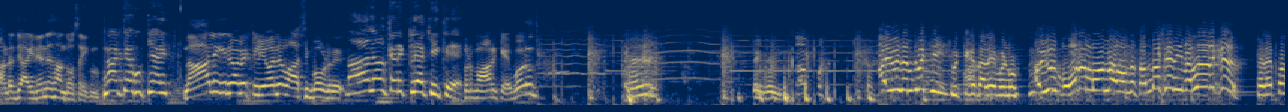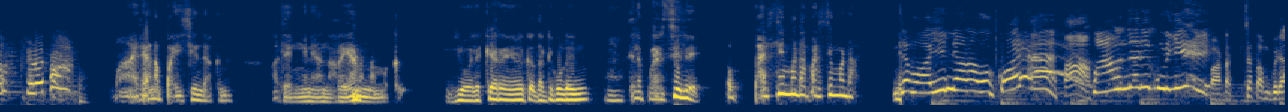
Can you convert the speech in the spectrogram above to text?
അന്റെ അതിനെ നാട്ടിയ കുട്ടിയായി? നാല് കിലോന്റെ ക്ലിയോന്റെ വാഷിംഗ് പൗഡർ. നാലാൾക്കാരെ ക്ലിയാക്കിക്കേ ഇവിടെ മാറിക്കേ വെറും അയ്യോ എന്ത് പറ്റി? ചുറ്റിക്ക് തലേ വീണു. അയ്യോ ബോധം പോകുന്ന ഒന്ന് സന്തോഷം നീ വെള്ളം എടുക്ക്. ഇളയപ്പാ ഇളയപ്പാ ആരാണ് പൈസ ഉണ്ടാക്കുന്നത്? അതെങ്ങനെയാന്ന് അറിയണം നമുക്ക്. ഈ ഒലക്കാരൊക്കെ തട്ടിക്കൊണ്ടുവന്നു ചില പരസ്യല്ലേ? പരസ്യം വേണ്ട പരസ്യം വേണ്ട. എന്റെ കുടുങ്ങി. പടച്ച തമ്പുരാ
